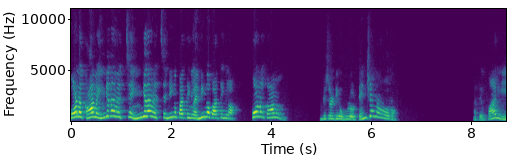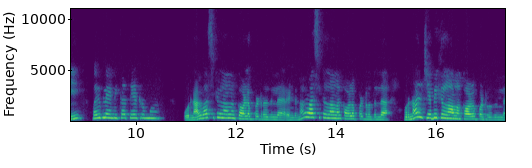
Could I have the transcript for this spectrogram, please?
போனை காணும். இங்கதான் வச்சேன் இங்கதான் வச்சேன். நீங்க பாத்தீங்களா? நீங்க பாத்தீங்களா? போனை காணும். அப்படி சொல்லிட்டு எவ்வளவு டென்ஷன் வரும். அது மாதிரி பைபிளை என்னைக்கா தேடுறோமா? ஒரு நாள் வாசிக்கலனாலும் கவலைப்படுறது இல்ல ரெண்டு நாள் வாசிக்கலனாலும் கவலைப்படுறது இல்ல ஒரு நாள் ஜெபிக்கலனாலும் கவலைப்படுறது இல்ல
